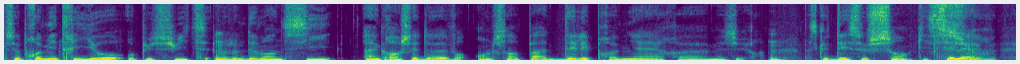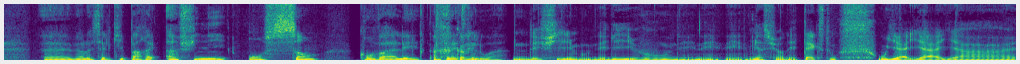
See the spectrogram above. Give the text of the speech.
ce premier trio, opus 8, moi, mm. je me demande si un grand chef-d'œuvre, on le sent pas dès les premières euh, mesures. Mm. Parce que dès ce chant qui s'élève euh, vers le ciel qui paraît infini, on sent qu'on va aller très très loin. Des films ou des livres ou des, bien sûr des textes où il y a, y a, y a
